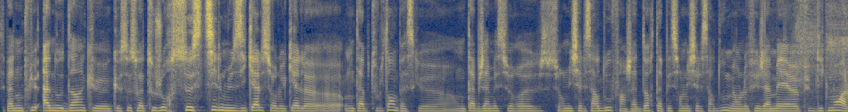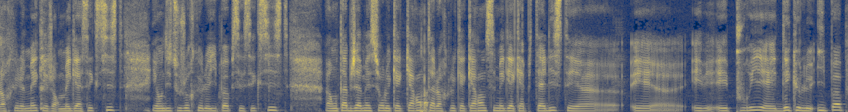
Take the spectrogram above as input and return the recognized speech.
c'est pas non plus anodin que, que ce soit toujours ce style musical sur lequel euh, on tape tout le temps parce que euh, on tape jamais sur euh, sur Michel Sardou. Enfin, j'adore taper sur Michel Sardou, mais on le fait jamais euh, publiquement alors que le mec est genre méga sexiste et on dit toujours que le hip-hop c'est sexiste. Euh, on tape jamais sur le CAC 40 alors que le CAC 40 c'est méga capitaliste et, et, et, et pourri. Et dès que le hip-hop,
